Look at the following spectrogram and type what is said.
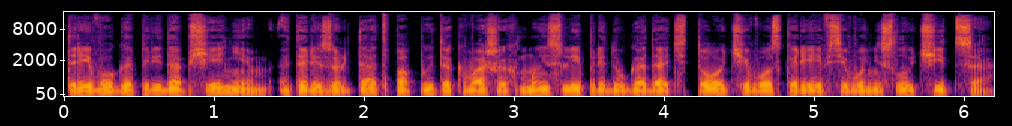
Тревога перед общением — это результат попыток ваших мыслей предугадать то, чего, скорее всего, не случится.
